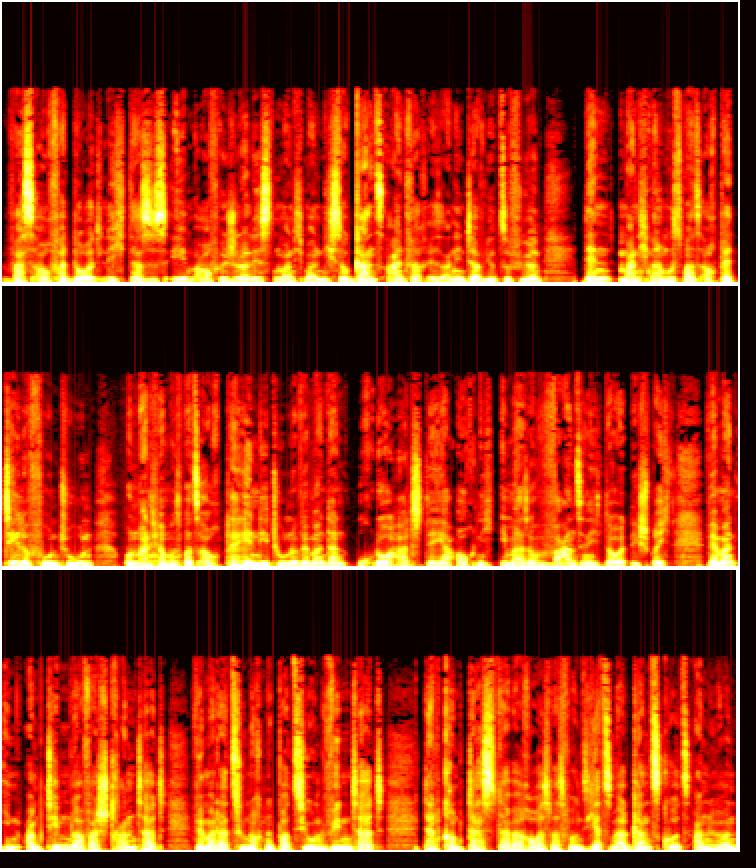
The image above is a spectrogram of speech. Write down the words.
was auch verdeutlicht, dass es eben auch für Journalisten manchmal nicht so ganz einfach ist, ein Interview zu führen. Denn manchmal muss man es auch per Telefon tun und manchmal muss man es auch per Handy tun. Und wenn man dann Udo hat, der ja auch nicht immer so wahnsinnig deutlich spricht, wenn man ihn am Timmendorfer Strand hat, wenn man dazu noch eine Portion Wind hat, dann kommt das dabei raus, was wir uns jetzt mal ganz kurz anhören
